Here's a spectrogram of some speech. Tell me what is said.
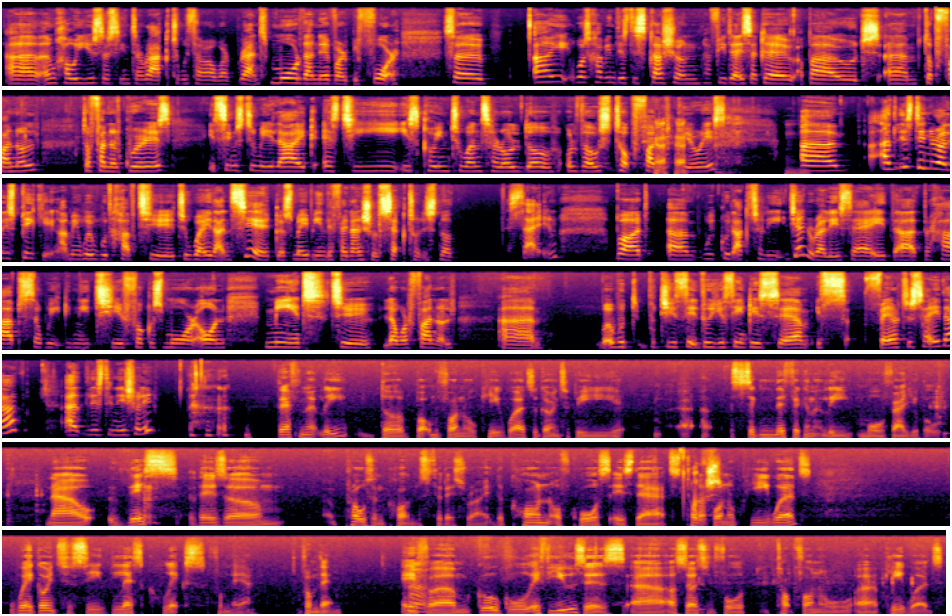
uh, and how users interact with our brand more than ever before. So. I was having this discussion a few days ago about um, top funnel, top funnel queries, it seems to me like SGE is going to answer all those, all those top funnel queries. Um, at least generally speaking, I mean, we would have to, to wait and see because maybe in the financial sector it's not same. But um, we could actually generally say that perhaps we need to focus more on mid to lower funnel. Um, would would you think? Do you think is um, is fair to say that at least initially? definitely the bottom funnel keywords are going to be uh, uh, significantly more valuable. Now, this there's um pros and cons to this, right? The con, of course, is that top course. funnel keywords we're going to see less clicks from there, from them. If Hmm. um, Google, if users uh, are searching for top funnel uh, keywords,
